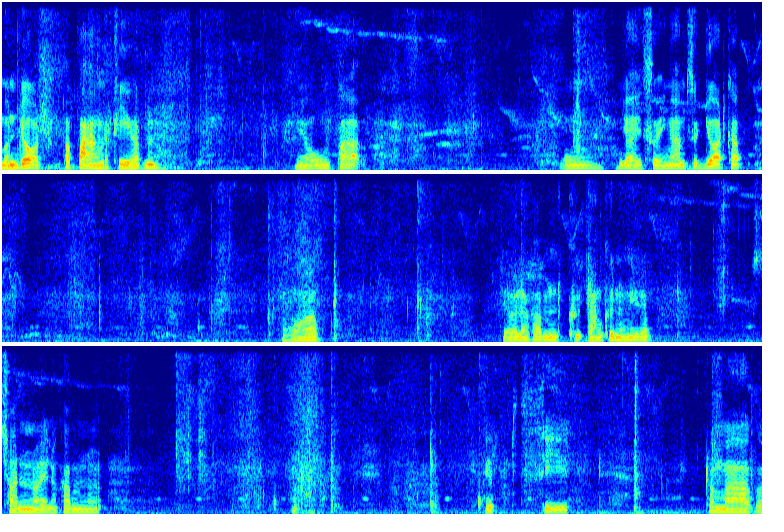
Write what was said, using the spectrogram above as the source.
บนยอดพระปางสักทีครับเนี่ยองค์พระ องค์ใหญ่สวยงามสุดยอดครับโอ้โหเจอแล้วครับมันคือทางขึ้นตรงนี้แบบชันหน่อยนะครับนะเอฟซีถ้ามาก็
